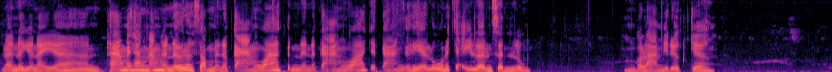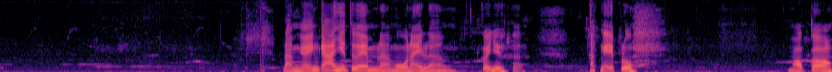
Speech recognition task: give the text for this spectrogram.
là nước vô này á, tháng mấy tháng nắng này nước nó xong này nó cạn quá, kinh này nó cạn quá, trời cạn cái ghe lúa nó chạy lên sình luôn. Không có làm gì được chứ. trơn. Làm nghề ăn cá như tụi em là mùa này là coi như là thất nghiệp luôn. Một con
